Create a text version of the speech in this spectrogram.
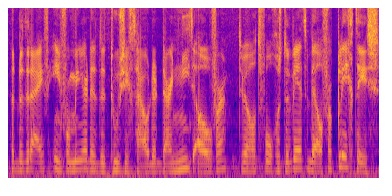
Het bedrijf informeerde de toezichthouder daar niet over, terwijl het volgens de wet wel verplicht is.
